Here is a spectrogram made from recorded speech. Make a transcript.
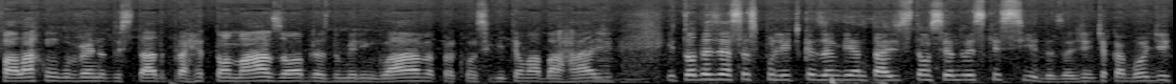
falar com o governo do estado para retomar as obras do Miringuava, para conseguir ter uma barragem. Uhum. E todas essas políticas ambientais estão sendo esquecidas. A gente acabou de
